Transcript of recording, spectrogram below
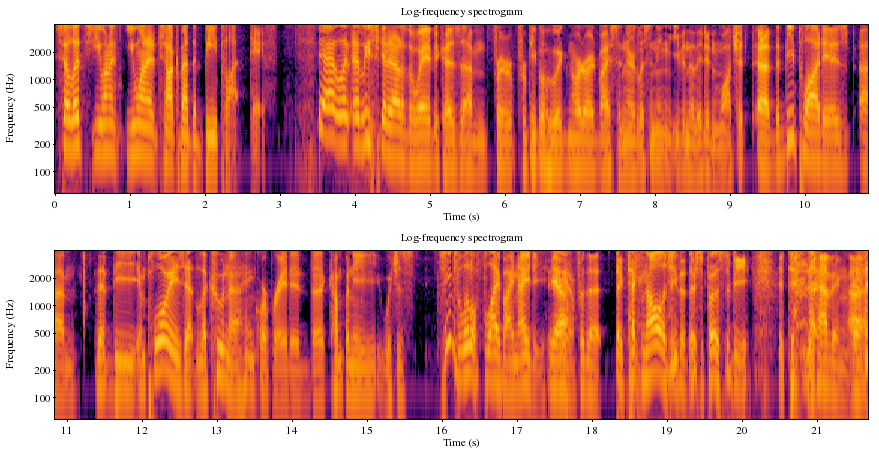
So let's you want to you wanted to talk about the B plot, Dave. Yeah, at least get it out of the way because um, for for people who ignored our advice and are listening, even though they didn't watch it, uh, the B plot is um, that the employees at Lacuna Incorporated, the company which is seems a little fly by nighty, Yeah. for the the technology that they're supposed to be having. Uh,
